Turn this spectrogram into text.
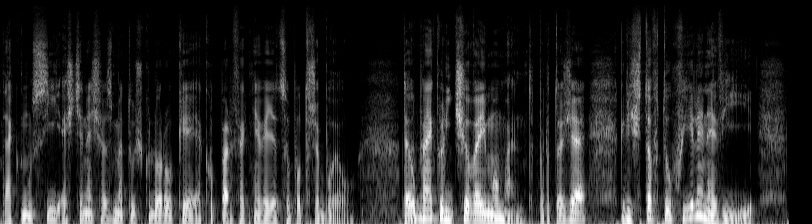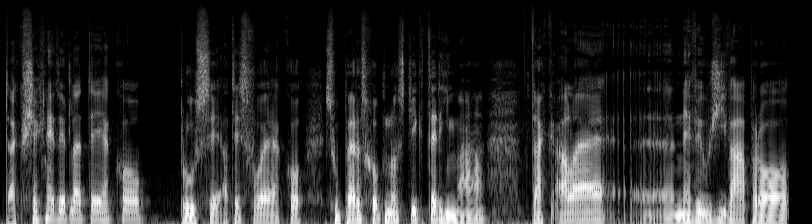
tak musí ještě než vezme tušku do ruky, jako perfektně vědět, co potřebují. To je úplně mhm. klíčový moment, protože když to v tu chvíli neví, tak všechny tyhle ty jako plusy a ty svoje jako super schopnosti, který má, tak ale eh, nevyužívá pro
